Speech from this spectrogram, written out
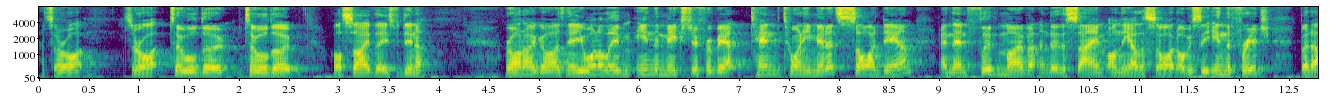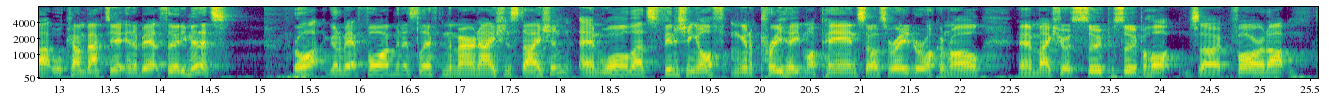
That's alright. It's alright. Two will do. Two will do. I'll save these for dinner. Righto guys, now you want to leave them in the mixture for about 10 to 20 minutes, side down, and then flip them over and do the same on the other side. Obviously in the fridge, but uh, we'll come back to you in about 30 minutes. Right, got about five minutes left in the marination station, and while that's finishing off, I'm gonna preheat my pan so it's ready to rock and roll, and make sure it's super, super hot. So fire it up.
